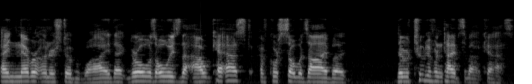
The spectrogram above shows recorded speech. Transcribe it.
I never understood why that girl was always the outcast. Of course, so was I, but there were two different types of outcasts.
